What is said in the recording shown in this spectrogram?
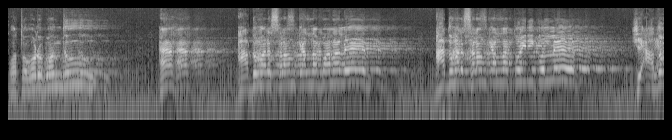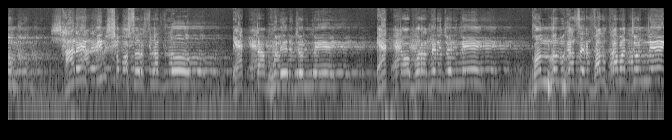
কত বড় বন্ধু। হ্যাঁ? আদম আলাহ সালামকে আল্লাহ বানালেন। আদম আলাহ সালামকে আল্লাহ তৈরি করলেন। সে আদম সাড়ে তিনশো বছর কাঁদলো। একটা ভুলের জন্যে, একটা অপরাধের জন্যে, গন্ধম গাছের ফল খাবার জন্যে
